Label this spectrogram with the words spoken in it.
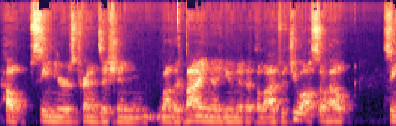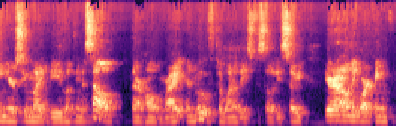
help seniors transition while they're buying a unit at the lodge, but you also help seniors who might be looking to sell their home, right, and move to one of these facilities. So you're not only working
